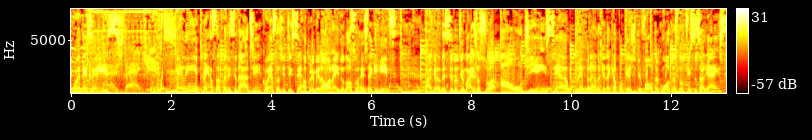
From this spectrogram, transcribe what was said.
56. Hashtag Hits. Melim, peça felicidade. Com essa a gente encerra a primeira hora aí do nosso hashtag Hits. Agradecendo demais a sua audiência. Lembrando que daqui a pouquinho a gente volta com outras notícias. Aliás,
